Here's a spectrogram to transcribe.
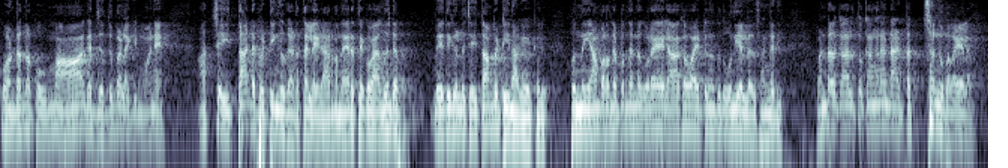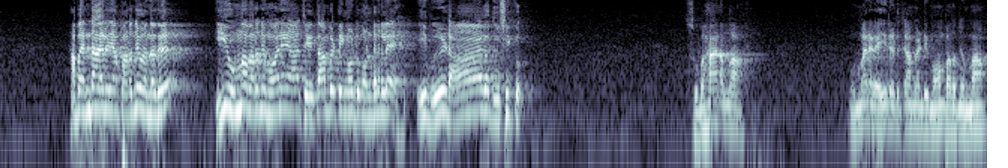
കൊണ്ടുവന്നപ്പോ ഉമ്മ ആകെ ജതുബിളകി. മോനെ ആ ചെയ്ത്താന്റെ പെട്ടി ഇങ്ങ് കിടത്തല്ലേ? കാരണം നേരത്തെ അതിന്റെ വേദികളിൽ ചെയ്ത്താൻ പെട്ടി എന്നാ കേൾക്കൽ ഇപ്പൊ ഇന്ന് ഞാൻ പറഞ്ഞപ്പം തന്നെ കുറെ ലാഘവായിട്ട് നിങ്ങൾക്ക് തോന്നിയല്ലോ സംഗതി. പണ്ട കാലത്തൊക്കെ അങ്ങനെ ടച്ചങ്ങ് പറയല. അപ്പൊ എന്തായാലും ഞാൻ പറഞ്ഞു വന്നത് ഈ ഉമ്മ പറഞ്ഞു മോനെ ആ ചെയ്ത്താമ്പെട്ടി ഇങ്ങോട്ട് കൊണ്ടുവരല്ലേ? ഈ വീടാകെ ദുഷിക്കും. സുബഹാനല്ല. ഉമ്മനെ കയ്യിലെടുക്കാൻ വേണ്ടി മോൻ പറഞ്ഞു ഉമ്മ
